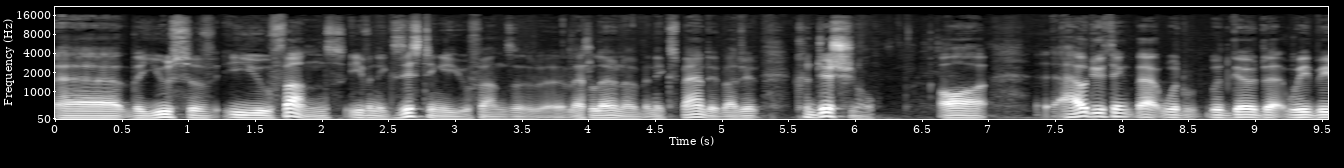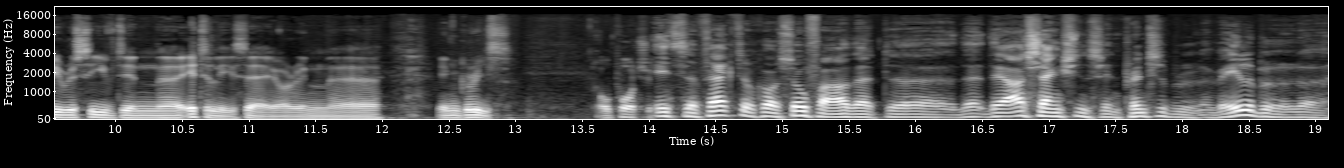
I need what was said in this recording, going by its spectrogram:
uh, the use of EU funds, even existing EU funds, uh, let alone an expanded budget, conditional. Or how do you think that would, would go? That would be received in uh, Italy, say, or in uh, in Greece or Portugal? It's a fact, of course, so far that, uh, that there are sanctions in principle available. Uh,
